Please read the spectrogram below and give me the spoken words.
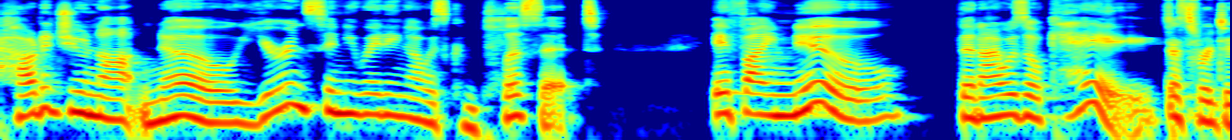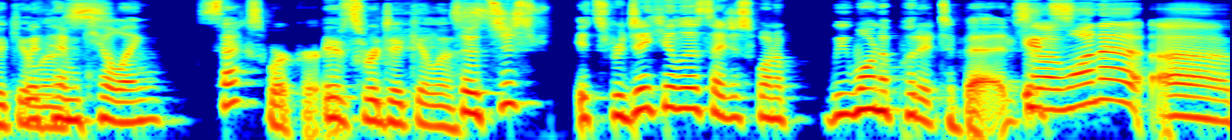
how did you not know? You're insinuating I was complicit. If I knew, then I was okay That's ridiculous. with him killing sex workers. It's ridiculous. so it's just it's ridiculous. I just want to we want to put it to bed. So I want to uh,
